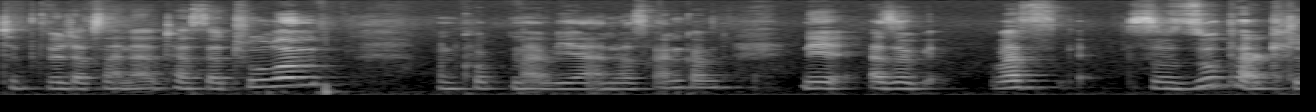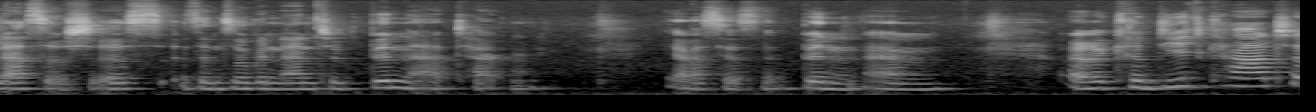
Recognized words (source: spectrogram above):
Tippt wild auf seiner Tastatur rum und guckt mal, wie er an was rankommt. Nee, also was so super klassisch ist, sind sogenannte BIN-Attacken. Ja, was ist jetzt eine BIN? Ähm, eure Kreditkarte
